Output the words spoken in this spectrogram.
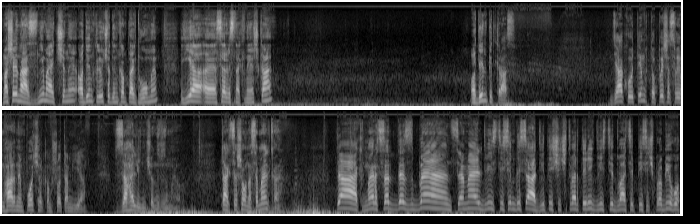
Машина з Німеччини, один ключ, один комплект гуми. Є е, сервісна книжка. Один підкрас. Дякую тим, хто пише своїм гарним почерком, що там є. Взагалі нічого не зрозуміло. Так, це що у нас Амелька? Так, Mercedes-Benz ML 270, 2004 рік, 220 тисяч пробігу,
